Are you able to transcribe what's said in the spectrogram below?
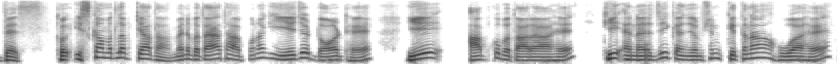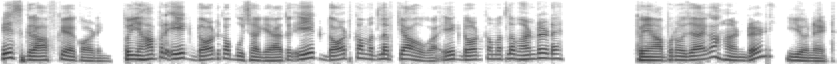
this तो इसका मतलब क्या था? मैंने बताया था आपको ना कि ये जो डॉट है, ये आपको बता रहा है कि एनर्जी कंजम्पशन कितना हुआ है इस ग्राफ के अकॉर्डिंग तो यहाँ पर एक डॉट का पूछा गया है तो एक डॉट का मतलब क्या होगा? एक डॉट का मतलब हंड्रेड है। तो यहाँ पर हो जाएगा हंड्रेड यूनिट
